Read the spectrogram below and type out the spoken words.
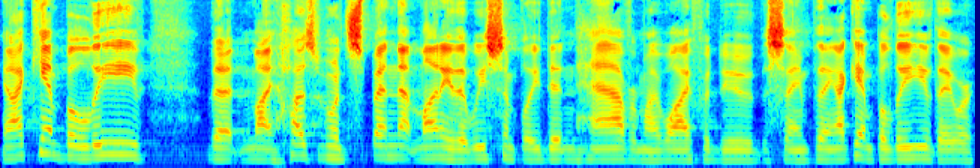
And I can't believe that my husband would spend that money that we simply didn't have, or my wife would do the same thing. I can't believe they were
